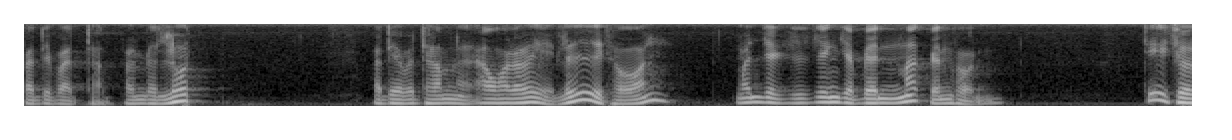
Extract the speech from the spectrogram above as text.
ปฏิบัติธรรมมันเป็นลด ฏิบัติธรรมเนี่ยเอาเลยลื้อถอน มันจะจริงจะเป็นมรรคเป็นผล ที่สุด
